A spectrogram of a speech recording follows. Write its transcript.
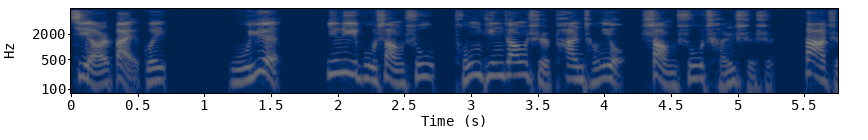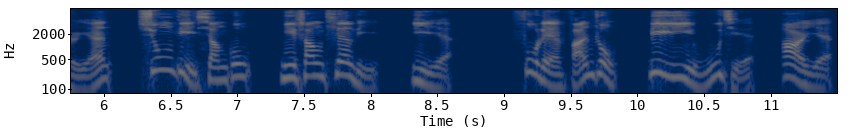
继而败归。五月，因吏部尚书同平章事潘承佑上书陈时事，大指言兄弟相攻，逆伤天理，义也。复敛繁重，利益无解。二也，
